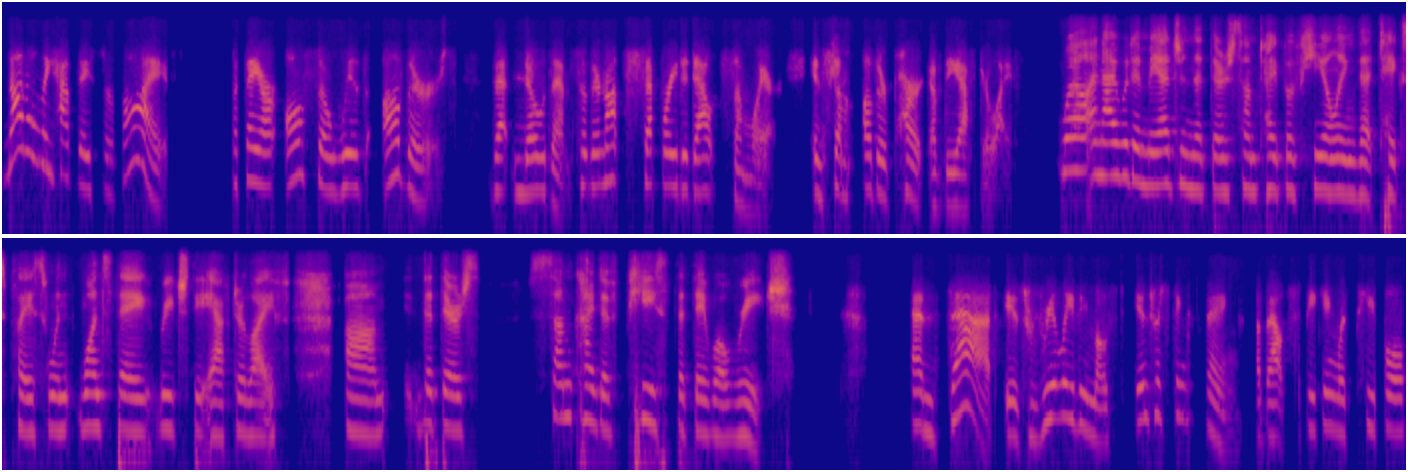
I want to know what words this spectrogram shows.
not only have they survived, but they are also with others that know them. So they're not separated out somewhere in some other part of the afterlife. Well, and I would imagine that there's some type of healing that takes place when once they reach the afterlife. Um, that there's some kind of peace that they will reach. And that is really the most interesting thing about speaking with people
